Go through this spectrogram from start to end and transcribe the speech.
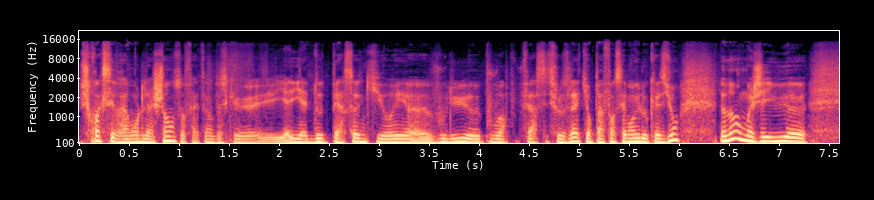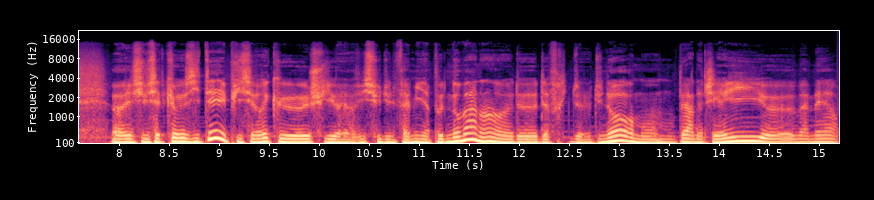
je crois que c'est vraiment de la chance, en fait, hein, parce qu'il y a, d'autres personnes qui auraient euh, voulu euh, pouvoir faire ces choses-là, qui n'ont pas forcément eu l'occasion. Non, non, moi j'ai eu, j'ai eu cette curiosité. Et puis c'est vrai que je suis issu d'une famille un peu de nomades, hein, d'Afrique du Nord, mon, père d'Algérie, ma mère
